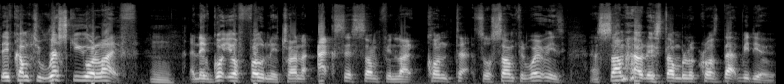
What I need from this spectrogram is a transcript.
they've come to rescue your life mm. and they've got your phone, they're trying to access something like contacts or something, where it is, and somehow they stumble across that video,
